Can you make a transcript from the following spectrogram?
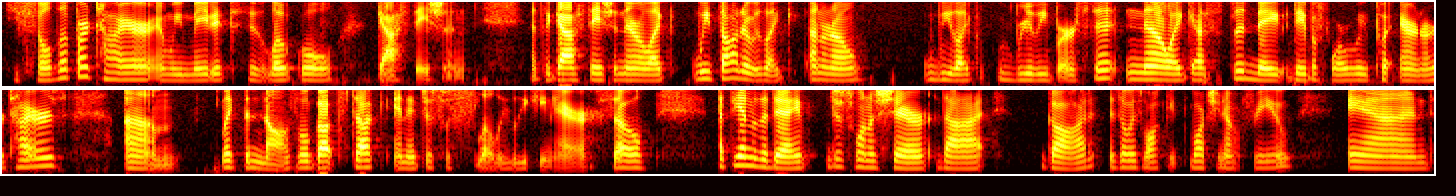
He filled up our tire and we made it to the local gas station. At the gas station, they were like, we thought it was like, I don't know, we like really burst it. No, I guess the day, day before we put air in our tires, um, like the nozzle got stuck and it just was slowly leaking air. So at the end of the day, just want to share that God is always walking, watching out for you and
